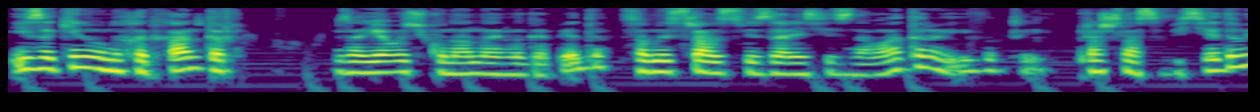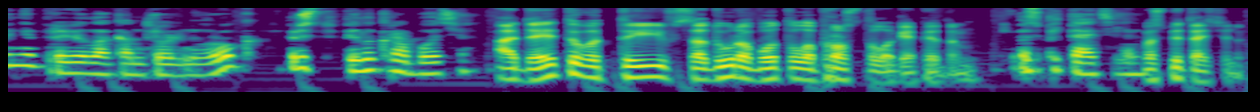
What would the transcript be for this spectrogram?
и закинула на HeadHunter заявочку на онлайн-логопеда. Со мной сразу связались из новатора, и вот и прошла собеседование, провела контрольный урок и приступила к работе. А до этого ты в саду работала просто логопедом? Воспитателем. Воспитателем.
